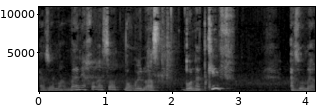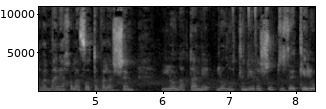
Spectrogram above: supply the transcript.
אז הוא אמר, מה אני יכול לעשות? ואומרים לו, אז בוא נתקיף. אז הוא אומר, אבל מה אני יכול לעשות? אבל השם לא נתן לי, לא נותן לי רשות. זה כאילו,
